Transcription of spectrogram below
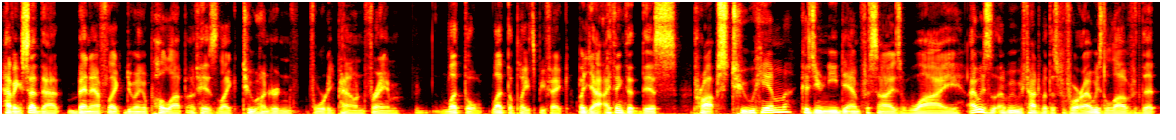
Having said that, Ben Affleck doing a pull up of his like 240 pound frame, let the let the plates be fake. But yeah, I think that this props to him because you need to emphasize why. I always, I mean, we've talked about this before. I always loved that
